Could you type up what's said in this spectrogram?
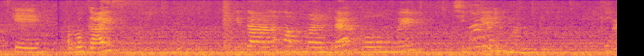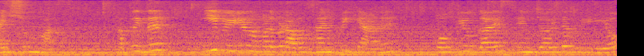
ഓക്കെ അപ്പോൾ ഗൈസ് ഇതാണ് നമ്മളുടെ home made chicken mandi Aishumas അപ്പോൾ ഇത് ഈ വീഡിയോ നമ്മളിവിടെ അവസാനിപ്പിക്കുകയാണ്. Hope you guys enjoy the video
